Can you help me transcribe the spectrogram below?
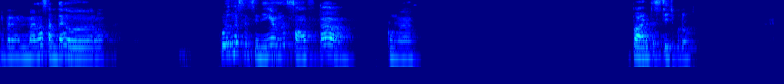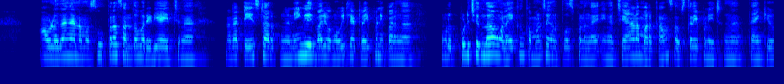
இப்போ இந்த தான் சந்தகம் வரும். புழுங்க செஞ்சீங்க நல்லா சாஃப்டாக இருக்குங்க. இப்போ அடுத்த ஸ்டேஜ் போடுவோம். அவ்வளோதாங்க நம்ம சூப்பராக சந்தகம் ரெடி ஆயிடுச்சுங்க. நல்லா டேஸ்ட்டாக இருக்குங்க. நீங்களும் இது மாதிரி உங்கள் வீட்டில் ட்ரை பண்ணி பாருங்கள் உங்களுக்கு பிடிச்சிருந்தா உங்கள் லைக்கும் கமெண்ட்ஸும் எங்களுக்கு போஸ்ட் பண்ணுங்கள் எங்கள் சேனலை மறக்காமல் சப்ஸ்கிரைப் பண்ணி வச்சுக்கோங்க. தேங்க்யூ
